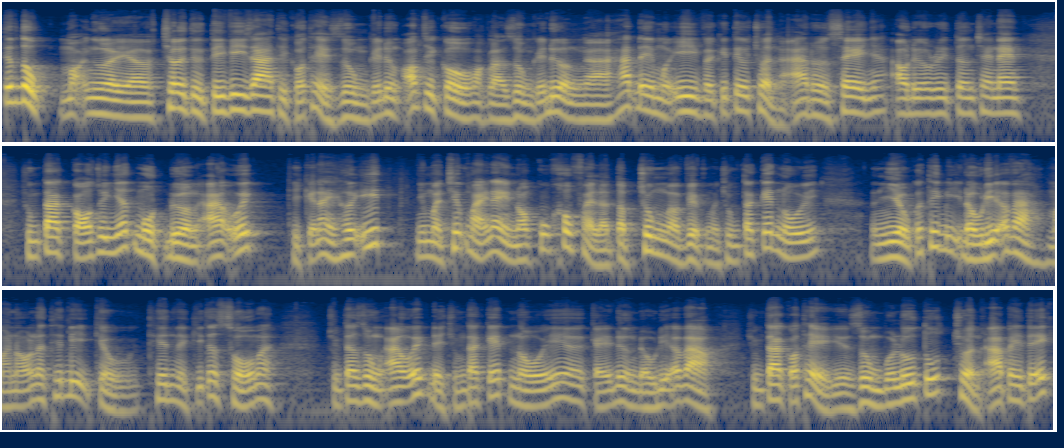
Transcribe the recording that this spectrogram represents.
Tiếp tục mọi người chơi từ TV ra thì có thể dùng cái đường optical hoặc là dùng cái đường HDMI với cái tiêu chuẩn là ARC nhé, Audio Return Channel. Chúng ta có duy nhất một đường AUX thì cái này hơi ít nhưng mà chiếc máy này nó cũng không phải là tập trung vào việc mà chúng ta kết nối nhiều các thiết bị đầu đĩa vào mà nó là thiết bị kiểu thiên về kỹ thuật số mà. Chúng ta dùng AUX để chúng ta kết nối ờ, cái đường đầu đĩa vào. Chúng ta có thể dùng Bluetooth chuẩn aptX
